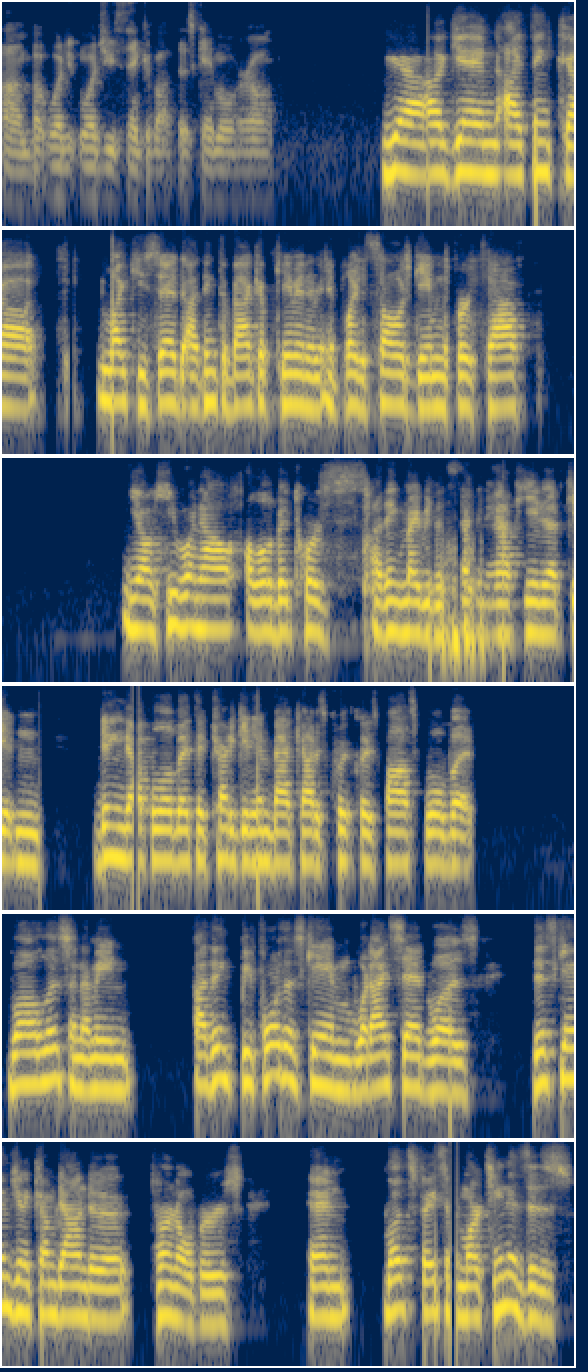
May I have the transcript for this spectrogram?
um, but what what do you think about this game overall? Yeah, again, I think, uh, like you said, I think the backup came in and played a solid game in the first half you know, he went out a little bit towards, I think maybe the second half. He ended up getting dinged up a little bit. They tried to get him back out as quickly as possible. But, well, listen, I mean, I think before this game, what I said was this game's going to come down to turnovers. And let's face it, Martinez is,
